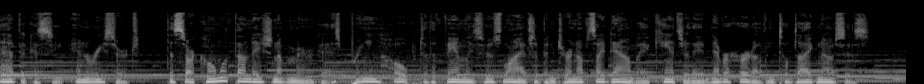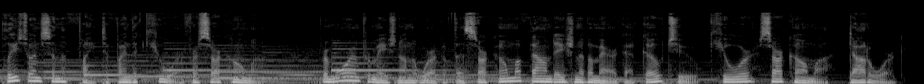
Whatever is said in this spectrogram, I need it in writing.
advocacy, and research, the Sarcoma Foundation of America is bringing hope to the families whose lives have been turned upside down by a cancer they had never heard of until diagnosis. Please join us in the fight to find the cure for sarcoma. For more information on the work of the Sarcoma Foundation of America, go to curesarcoma.org.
